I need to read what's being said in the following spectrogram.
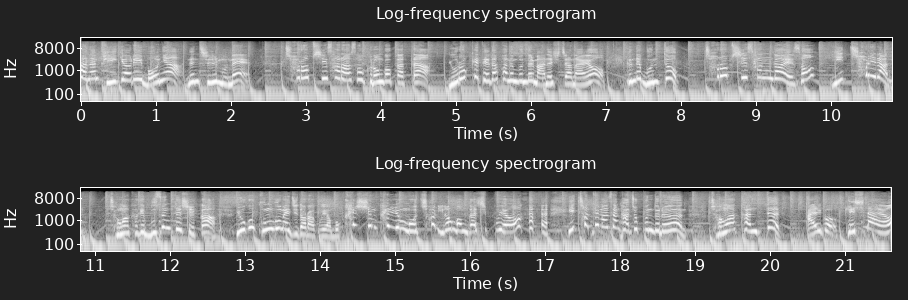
사는 비결이 뭐냐는 질문에 철없이 살아서 그런 것 같다. 요렇게 대답하는 분들 많으시잖아요. 근데 문득 철없이 산다 해서 이 철이란 정확하게 무슨 뜻일까? 요거 궁금해지더라고요. 뭐 칼슘, 칼륨, 뭐 철 이런 건가 싶고요. 이 천태만상 가족분들은 정확한 뜻 알고 계시나요?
